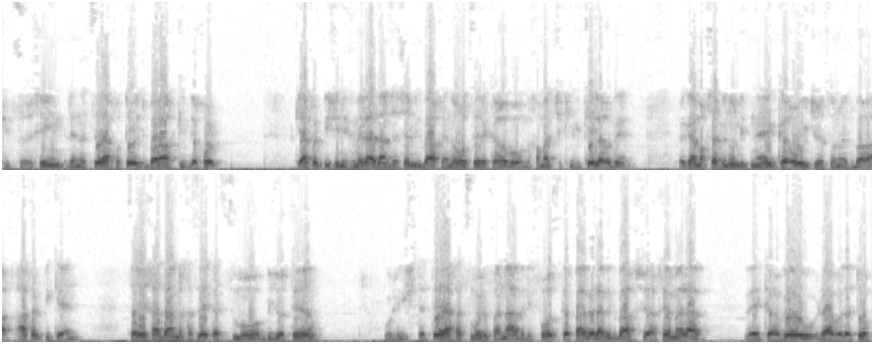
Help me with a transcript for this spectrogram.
כי צריכים לנצח אותו יתברך כביכול. כי אף על פי שנדמה לאדם שהשם יתברך אינו רוצה לקרבו, מחמת שקלקל הרבה, וגם עכשיו אינו מתנהג כראוי כרצונו יתברך, אף על פי כן, צריך האדם לחזק עצמו ביותר, ולהשתטח עצמו לפניו ולפרוס כפיו אליו יתברך שירחם עליו, ויקרבהו לעבודתו.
